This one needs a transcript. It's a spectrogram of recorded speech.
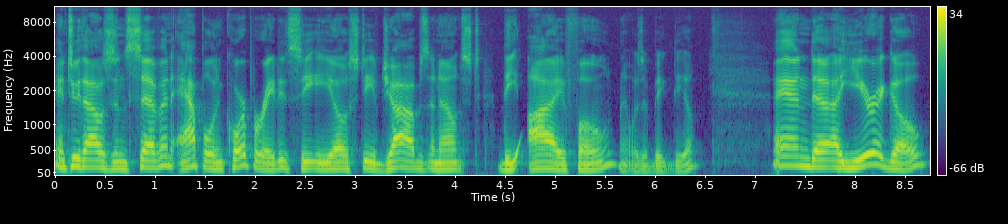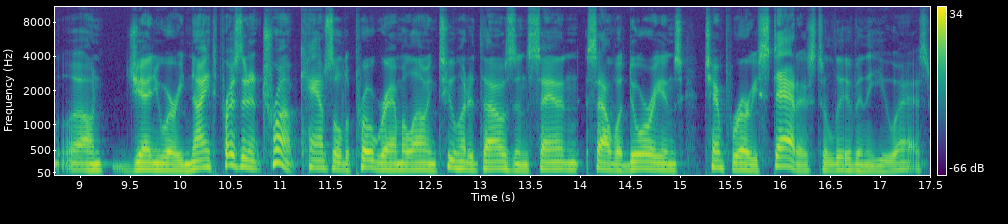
In 2007, Apple Incorporated CEO Steve Jobs announced the iPhone. That was a big deal. And uh, a year ago, on January 9th, President Trump canceled a program allowing 200,000 San Salvadorians temporary status to live in the U.S.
